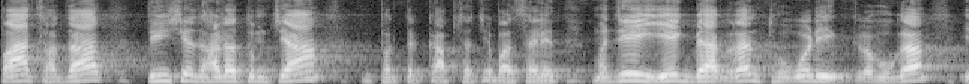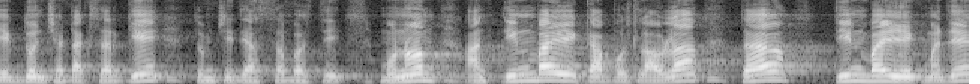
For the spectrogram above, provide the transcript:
पाच हजार तीनशे झाडं तुमच्या फक्त कापसाचे बसायलेत. म्हणजे एक बॅगन थोडी इकडं उगा एक दोन छटाकसारखी तुमची जास्त बसते. म्हणून आणि तीन बाय एक कापूस लावला तर तीन बाय एकमध्ये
